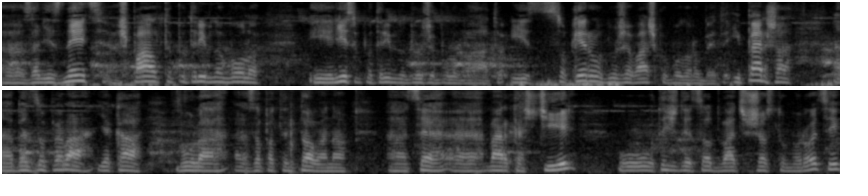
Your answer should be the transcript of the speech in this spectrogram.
е, залізниць, шпалт потрібно було. І лісу потрібно дуже було багато. І сокиру дуже важко було робити. І перша е, бензопила, яка була запатентована, це марка Щіль у 1926 році.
